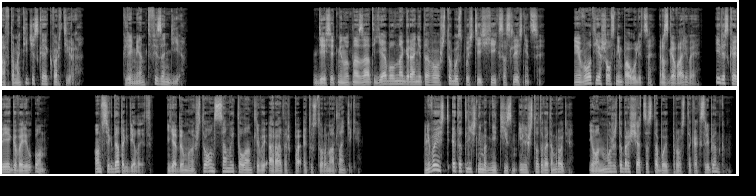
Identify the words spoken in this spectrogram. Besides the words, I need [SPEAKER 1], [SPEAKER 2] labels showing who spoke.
[SPEAKER 1] Автоматическая квартира. Клемент Физандия. Десять минут назад я был на грани того, чтобы спустить Хикса с лестницы. И вот я шел с ним по улице, разговаривая, или скорее говорил он. Он всегда так делает. Я думаю, что он самый талантливый оратор по эту сторону Атлантики. У него есть этот личный магнетизм или что-то в этом роде, и он может обращаться с тобой просто как с ребенком.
